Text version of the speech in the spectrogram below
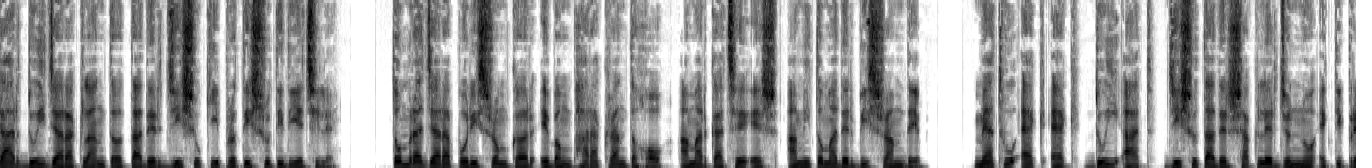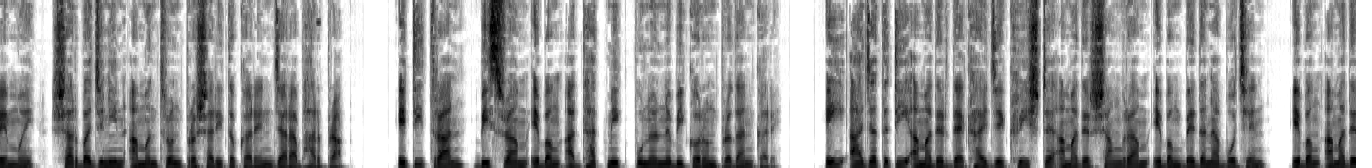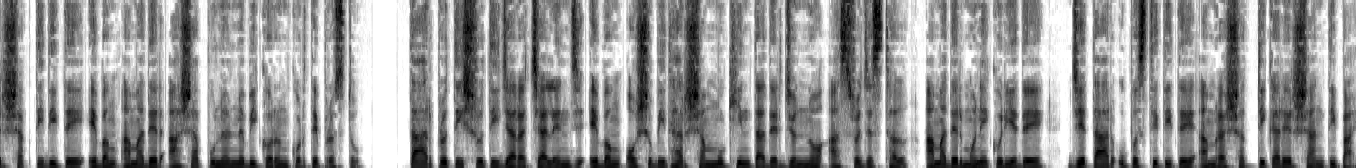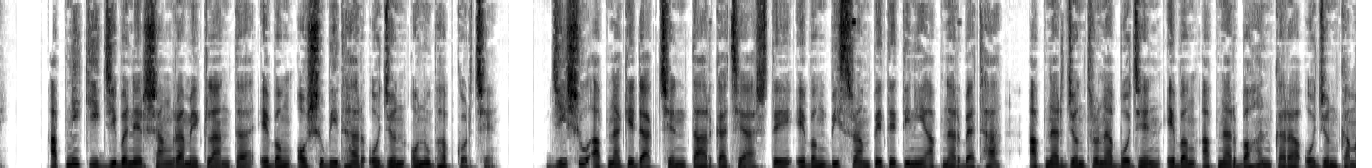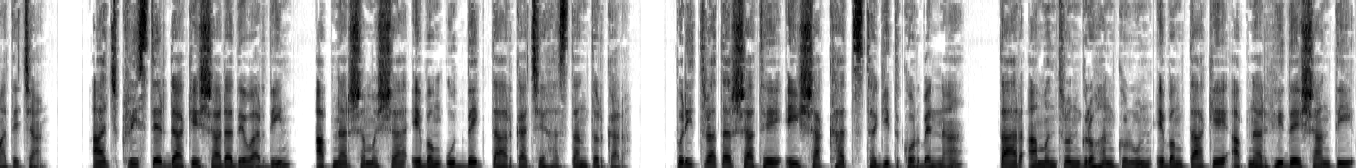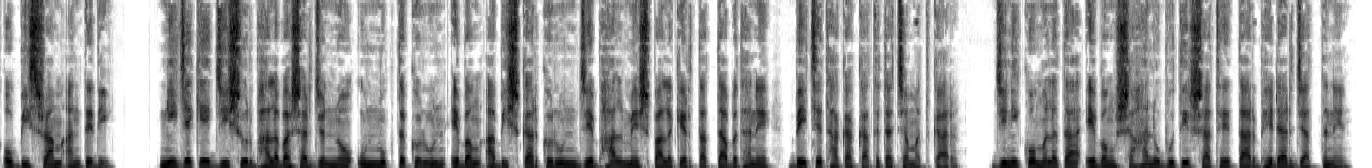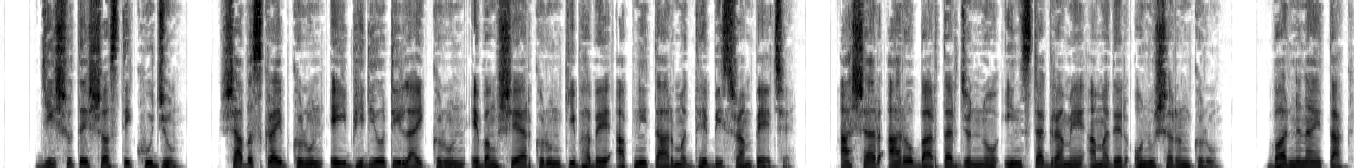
চার দুই যারা ক্লান্ত, তাদের যিশু কি প্রতিশ্রুতি দিয়েছিলে? তোমরা যারা পরিশ্রম কর এবং ভারাক্রান্ত হও, আমার কাছে এস, আমি তোমাদের বিশ্রাম দেব। ম্যাথু এক এক, দুই, আট, যিশু তাদের সকলের জন্য একটি প্রেমময়, সর্বজনীন আমন্ত্রণ প্রসারিত করেন যারা ভারপ্রাপ এটি ত্রাণ, বিশ্রাম এবং আধ্যাত্মিক পুনর্নবীকরণ প্রদান করে। এই আজাতটি আমাদের দেখায় যে খ্রিস্ট আমাদের সংগ্রাম এবং বেদনা বোঝেন এবং আমাদের শক্তি দিতে এবং আমাদের আশা পুনর্নবীকরণ করতে প্রস্তুত। তার প্রতিশ্রুতি যারা চ্যালেঞ্জ এবং অসুবিধার সম্মুখীন তাদের জন্য আশ্রয়স্থল, আমাদের মনে করিয়ে দেয় যে তার উপস্থিতিতে আমরা সত্যিকারের শান্তি পাই। আপনি কি জীবনের সংগ্রামে ক্লান্তা এবং অসুবিধার ওজন অনুভব করছে? যিশু আপনাকে ডাকছেন তার কাছে আসতে এবং বিশ্রাম পেতে তিনি আপনার ব্যথা, আপনার যন্ত্রণা বোঝেন এবং আপনার বহন করা ওজন কামাতে চান। আজ খ্রিস্টের ডাকে সাড়া দেওয়ার দিন, আপনার সমস্যা এবং উদ্বেগ তার কাছে হস্তান্তর করা। পরিত্রাতার সাথে এই সাক্ষাৎ স্থগিত করবেন না, তার আমন্ত্রণ গ্রহণ করুন এবং তাকে আপনার হৃদয়ে শান্তি ও বিশ্রাম আনতে দিই নিজেকে যিশুর ভালোবাসার জন্য উন্মুক্ত করুন এবং আবিষ্কার করুন যে ভালো মেষপালকের তত্ত্বাবধানে বেঁচে থাকা কতটা চমৎকার, যিনি কোমলতা এবং সহানুভূতির সাথে তার ভেডার যত্ন নেন। যিশুতে স্বস্তি খুঁজুন। সাবস্ক্রাইব করুন, এই ভিডিওটি লাইক করুন এবং শেয়ার করুন কীভাবে আপনি তার মধ্যে বিশ্রাম পেয়েছে। আশার আরও বার্তার জন্য ইনস্টাগ্রামে আমাদের অনুসরণ করুন। বর্ণনায় তাক।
